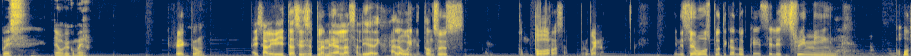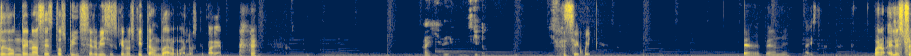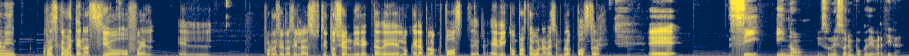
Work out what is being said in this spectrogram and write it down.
pues tengo que comer. Perfecto. Hay saliditas y se planea la salida de Halloween, entonces con todo raza. Pero bueno, iniciamos platicando qué es el streaming o de dónde nace estos pinches servicios que nos quitan barro a los que pagan. ay, ay, mosquito. sí, güey. Espérame, espérame. Ahí está. Bueno, el streaming básicamente nació o fue el, el, por decirlo así, la sustitución directa de lo que era Blockbuster. Eddie, ¿compraste alguna vez en Blockbuster? Eh, sí y no. Es una historia un poco divertida.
